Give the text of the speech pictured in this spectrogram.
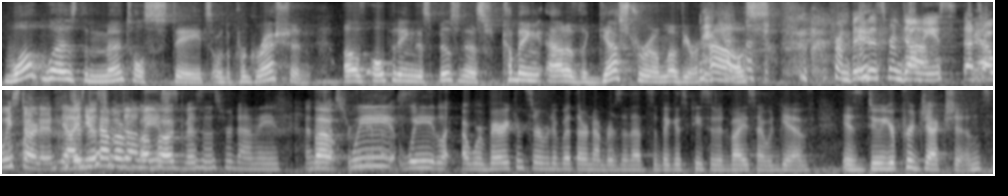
What was the mental states or the progression of opening this business coming out of the guest room of your house? From business from dummies. That's Yeah. how we started. Yeah, I do business have a, from a dummies. book, Business for Dummies. And but guest room of your we we like, uh, we're very conservative with our numbers, and that's the biggest piece of advice I would give is do your projections.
